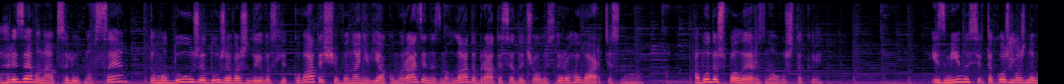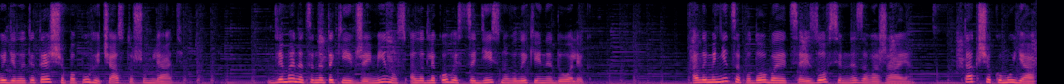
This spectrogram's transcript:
Гризе вона абсолютно все, тому дуже-дуже важливо слідкувати, щоб вона ні в якому разі не змогла добратися до чогось дороговартісного або до шпалер знову ж таки. Із мінусів також можна виділити те, що папуги часто шумлять. Для мене це не такий вже й мінус, але для когось це дійсно великий недолік. Але мені це подобається і зовсім не заважає. Так що кому як,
